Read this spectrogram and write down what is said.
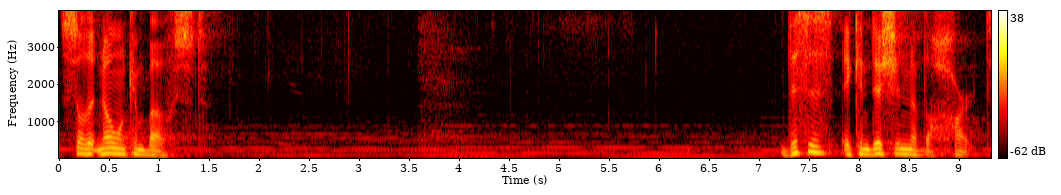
So that no one can boast. This is a condition of the heart.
